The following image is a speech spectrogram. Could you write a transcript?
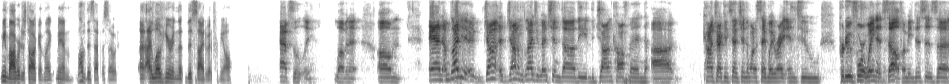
me and Bob were just talking like, man, love this episode. I, I love hearing the, this side of it from y'all. Absolutely, loving it. Um, and I'm glad you, John. John, I'm glad you mentioned uh, the the Jon Coffman uh, contract extension. I want to segue right into Purdue Fort Wayne itself. I mean, this is uh,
